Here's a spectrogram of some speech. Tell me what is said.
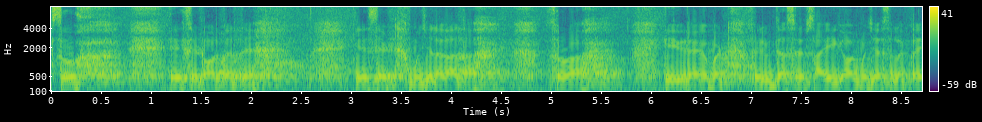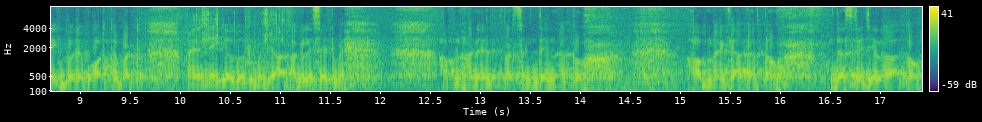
सो so, एक सेट और करते हैं। ये सेट मुझे लगा था थोड़ा हेवी रहेगा बट फिर भी दस रेप्स आएगा और मुझे ऐसा लगता है एक दो रेप और थे बट मैंने नहीं किया क्योंकि मुझे अगले सेट में अपना हंड्रेड परसेंट देना है। तो अब मैं क्या करता हूँ? दस के जी लगाता हूँ।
